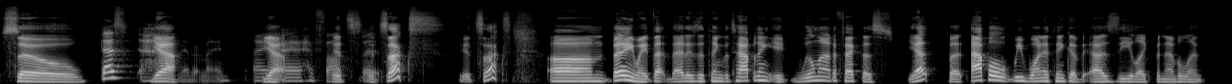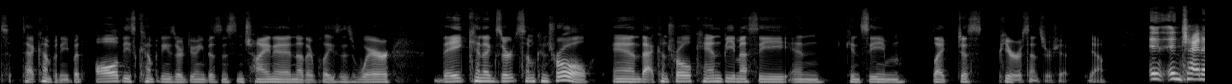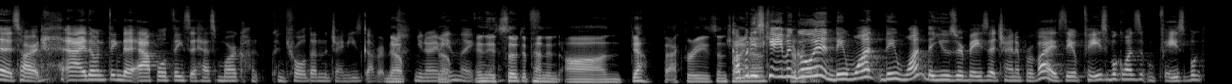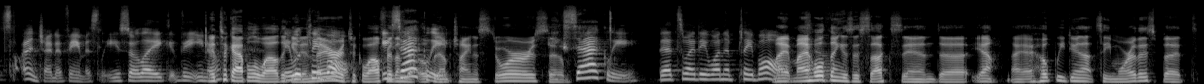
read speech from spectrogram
So That's Yeah. Never mind. I, Yeah. I have thoughts, it's but it sucks. It sucks. Um, but anyway, that that is a thing that's happening. It will not affect us yet, but Apple we want to think of as the like benevolent tech company, but all these companies are doing business in China and other places where they can exert some control, and that control can be messy and can seem like just pure censorship. Yeah. in, in China, it's hard. I don't think that Apple thinks it has more con- control than the Chinese government. No, you know what no. I mean? Like, and yeah. it's so dependent on yeah factories in China. companies can't even go in. They want they want the user base that China provides. They Facebook wants Facebook's not in China famously, so like they you know It took Apple a while to get in there. ball. It took a while for them to open up China stores. So exactly. That's why they want to play ball. my my whole thing is this sucks, and uh, yeah, I, I hope we do not see more of this. But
